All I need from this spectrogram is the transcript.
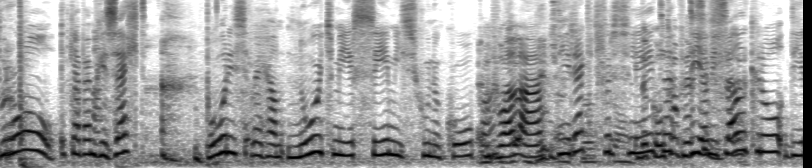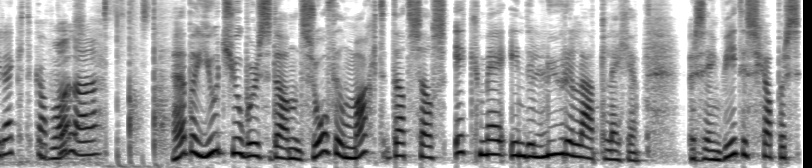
brol. Ik heb hem gezegd, Boris, wij gaan nooit meer Semi-schoenen kopen. Voilà. Direct versleten, die velcro direct kapot. Voilà. Hebben YouTubers dan zoveel macht dat zelfs ik mij in de luren laat leggen? Er zijn wetenschappers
